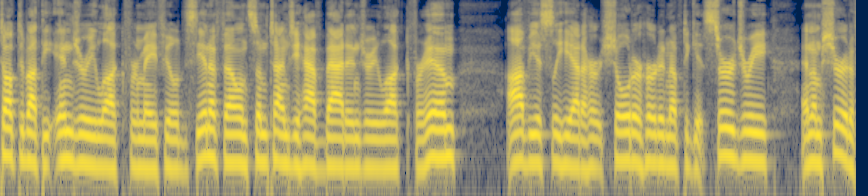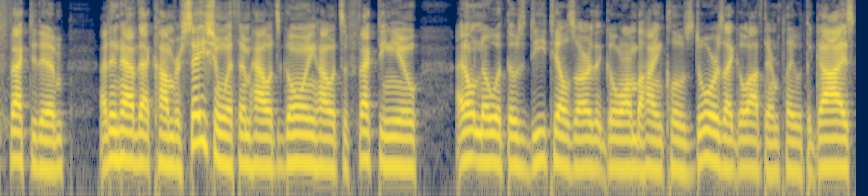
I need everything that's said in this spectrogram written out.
talked about the injury luck for Mayfield. It's the NFL, and sometimes you have bad injury luck for him. Obviously, he had a hurt shoulder, hurt enough to get surgery, and I'm sure it affected him. I didn't have that conversation with him, how it's going, how it's affecting you. I don't know what those details are that go on behind closed doors. I go out there and play with the guys,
